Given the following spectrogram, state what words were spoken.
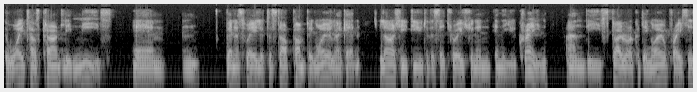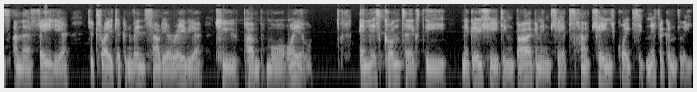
the White House currently needs um, Venezuela to start pumping oil again, largely due to the situation in, in the Ukraine and the skyrocketing oil prices and their failure to try to convince Saudi Arabia to pump more oil. In this context, the negotiating bargaining chips have changed quite significantly.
